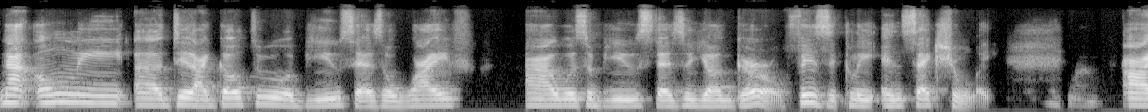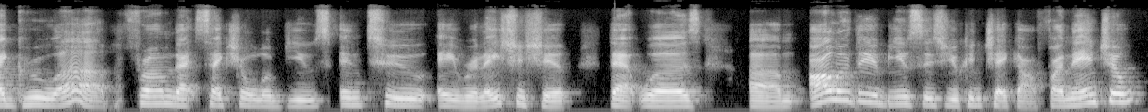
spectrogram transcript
not only uh, did I go through abuse as a wife, I was abused as a young girl, physically and sexually. Wow. I grew up from that sexual abuse into a relationship that was um, all of the abuses you can check out financial,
